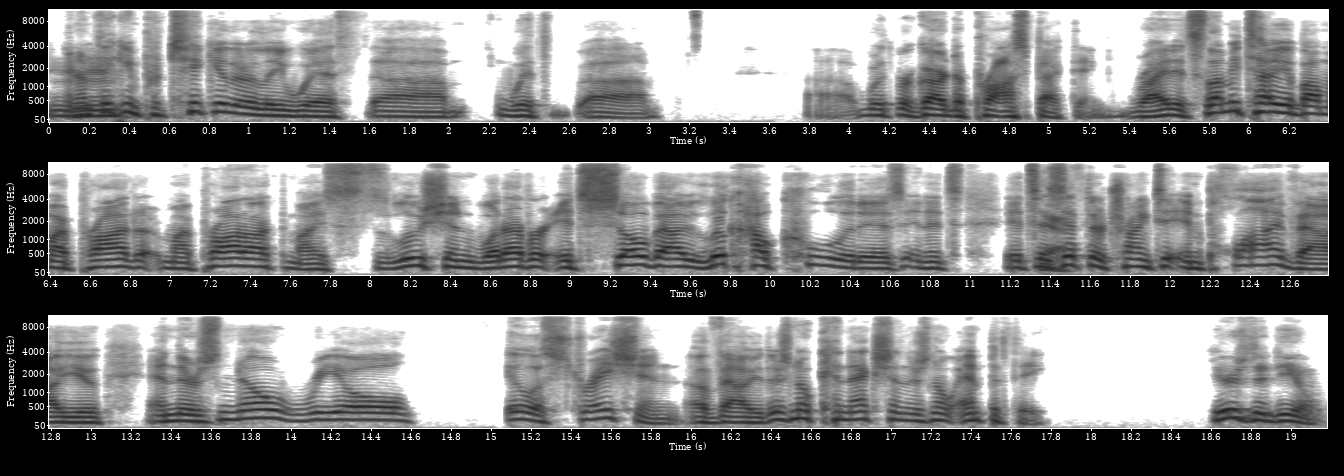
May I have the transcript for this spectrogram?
And I'm Mhm. thinking particularly with uh, with uh, uh, with regard to prospecting, right? It's let me tell you about my product, my product, my solution, whatever. It's so valuable. Look how cool it is, and it's it's as if they're trying to imply value, and there's no real illustration of value. There's no connection. There's no empathy. Here's the deal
